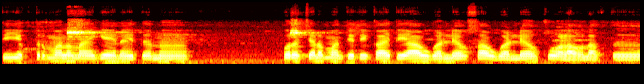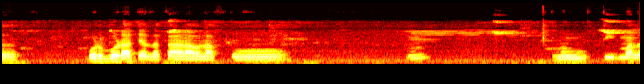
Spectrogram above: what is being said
ती एकतर मला नाही घ्यायला येतं ना परत त्याला म्हणते ते काय ते अवघडल्यावर सावघडल्यावर चोळावं लागतं. बुडबुडा त्याचा काढावा लागतो. मग ती मला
